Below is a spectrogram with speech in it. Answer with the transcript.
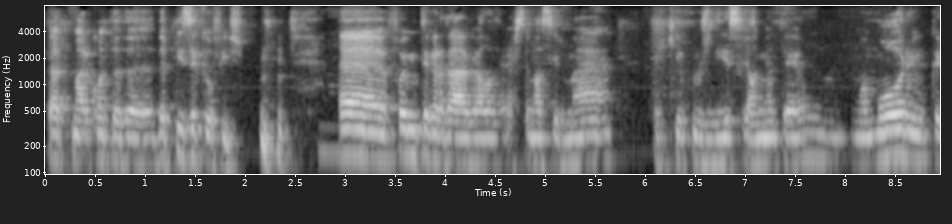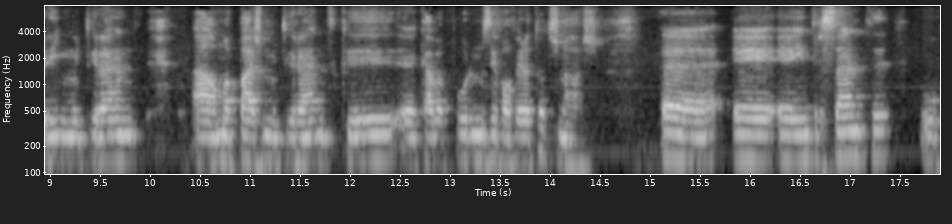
a tomar conta da, da que eu fiz. Uh, foi muito agradável esta nossa irmã, aquilo que nos disse realmente é um, um, amor e um carinho muito grande, há uma paz muito grande que acaba por nos envolver a todos nós. Uh, é, é, interessante o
